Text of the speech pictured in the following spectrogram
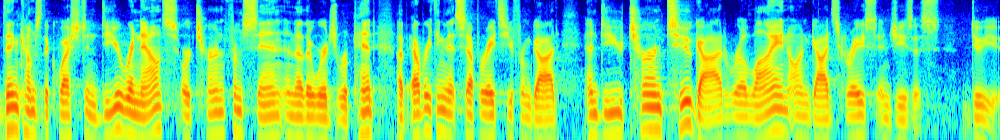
then comes the question do you renounce or turn from sin? In other words, repent of everything that separates you from God. And do you turn to God, relying on God's grace in Jesus? Do you?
